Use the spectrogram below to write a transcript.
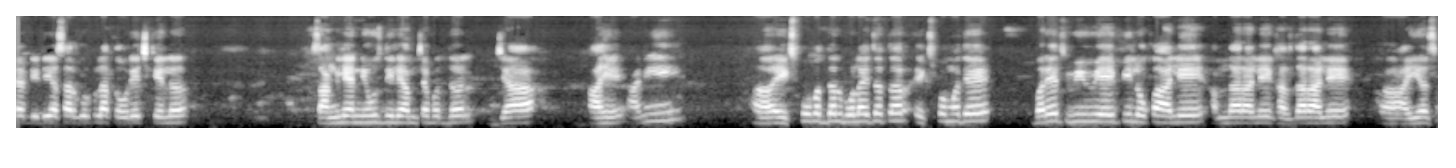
डी डी एस आर ग्रुपला कव्हरेज केलं. चांगल्या न्यूज दिल्या आमच्याबद्दल ज्या आहे. आणि एक्सपोबद्दल बोलायचं तर एक्सपोमध्ये बरेच व्ही व्ही आय पी लोक आले आमदार आले खासदार आले आय एस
